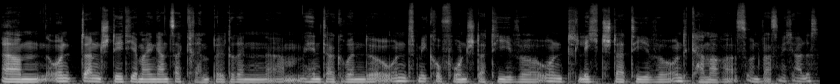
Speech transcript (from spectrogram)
Ähm, und dann steht hier mein ganzer Krempel drin, Hintergründe und Mikrofonstative und Lichtstative und Kameras und was nicht alles.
